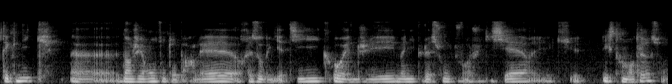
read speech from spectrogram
techniques euh, d'ingérence dont on parlait, réseau médiatique, ONG, manipulation du pouvoir judiciaire, et qui est extrêmement intéressant.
